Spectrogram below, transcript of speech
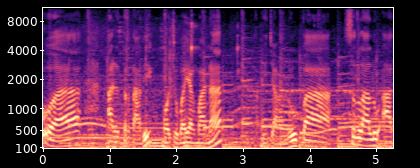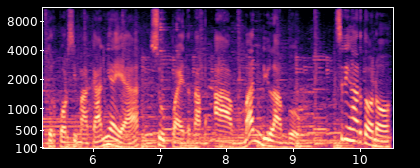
Wah, ada tertarik mau coba yang mana? Tapi jangan lupa, selalu atur porsi makannya ya, supaya tetap aman di lambung. Sri Hartono,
